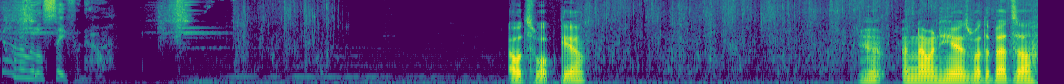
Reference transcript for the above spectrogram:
Feeling a little safer now. I would swap gear. Yeah, and now in here is where the beds are.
